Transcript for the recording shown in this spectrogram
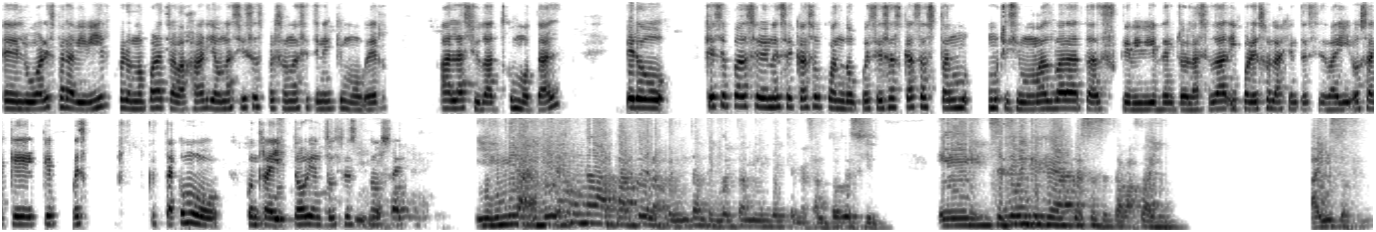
eh, lugares para vivir, pero no para trabajar y aún así esas personas se tienen que mover a la ciudad como tal. Pero ¿qué se puede hacer en ese caso cuando pues esas casas están muchísimo más baratas que vivir dentro de la ciudad y por eso la gente se va a ir? O sea, que, pues está como contradictorio, entonces no sé. Y mira, y era una parte de la pregunta anterior también de que me faltó decir. Eh, se tienen que crear plazas de trabajo ahí. Ahí, Sofía.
